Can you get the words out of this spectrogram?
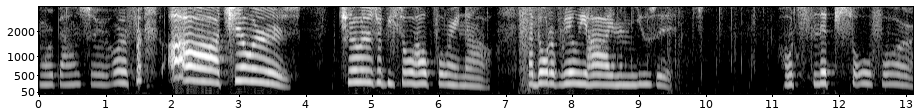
Or a bouncer. Or a fr- Ah, chillers! Chillers would be so helpful right now. I build up really high and then use it. I would slip so far.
